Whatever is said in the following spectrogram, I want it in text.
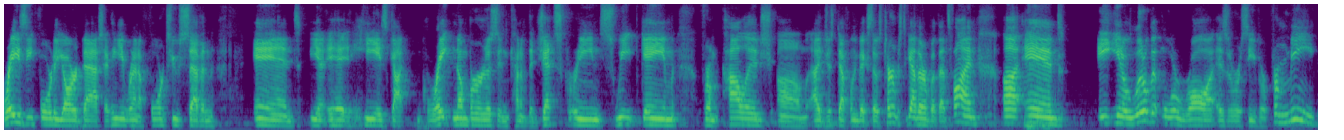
crazy 40 yard dash. I think he ran a 4.27 and you know, he has got great numbers in kind of the jet screen sweep game from college. Um, I just definitely mix those terms together, but that's fine. Uh, and you know, a little bit more raw as a receiver. For me,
